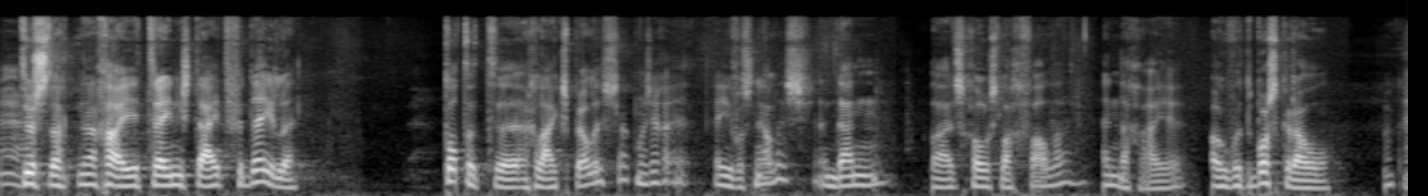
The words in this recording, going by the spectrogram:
ja. Dus dan, dan ga je trainingstijd verdelen. Tot het gelijkspel is, zou ik maar zeggen. Even snel is. En dan laat je schoolslag vallen. En dan ga je over de boskraal. Oké.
